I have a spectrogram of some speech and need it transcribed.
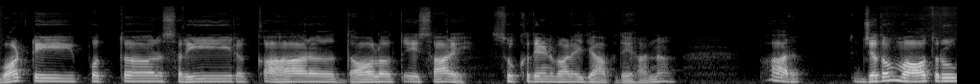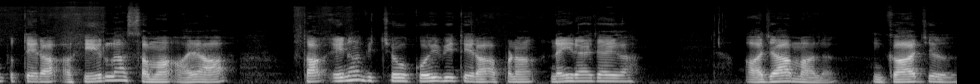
ਵਾਟੀ ਪੁੱਤਰ, ਸਰੀਰ, ਘਰ, ਦੌਲਤ, ਇਹ ਸਾਰੇ ਸੁੱਖ ਦੇਣ ਵਾਲੇ ਜਾਪਦੇ ਹਨ। ਪਰ ਜਦੋਂ ਮੌਤ ਰੂਪ ਤੇਰਾ ਅਖੀਰਲਾ ਸਮਾਂ ਆਇਆ, ਤਾਂ ਇਹਨਾਂ ਵਿੱਚੋਂ ਕੋਈ ਵੀ ਤੇਰਾ ਆਪਣਾ ਨਹੀਂ ਰਹਿ ਜਾਏਗਾ। ਆਜਾ ਮਲ, ਗੱਜ,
